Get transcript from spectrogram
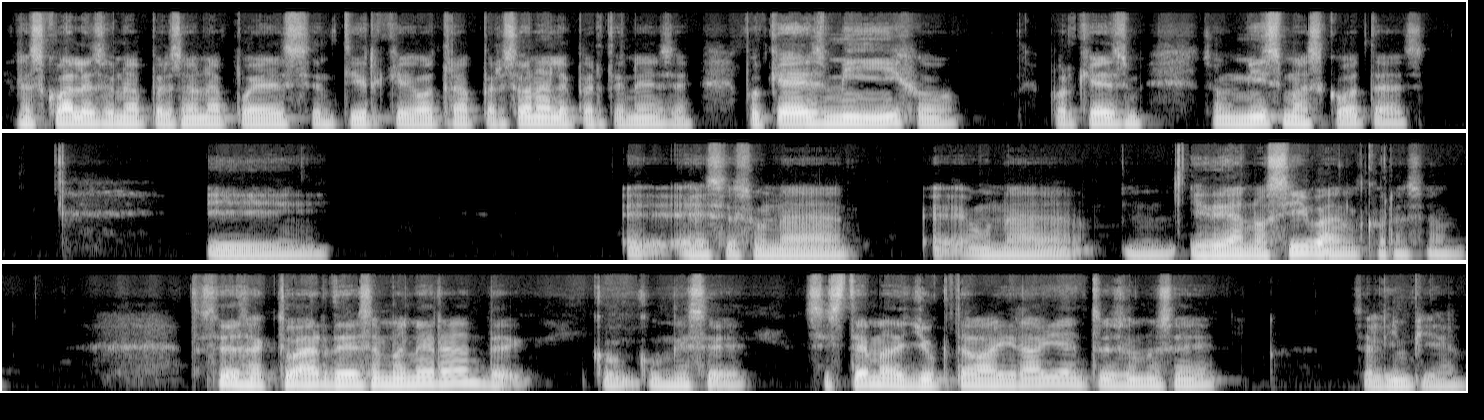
en las cuales una persona puede sentir que otra persona le pertenece, porque es mi hijo, porque son mis mascotas. Y, eh, esa es una, eh, una mm, idea nociva en el corazón. Entonces, actuar de esa manera, con, ese sistema de yukta vairagya, entonces uno se, se limpia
